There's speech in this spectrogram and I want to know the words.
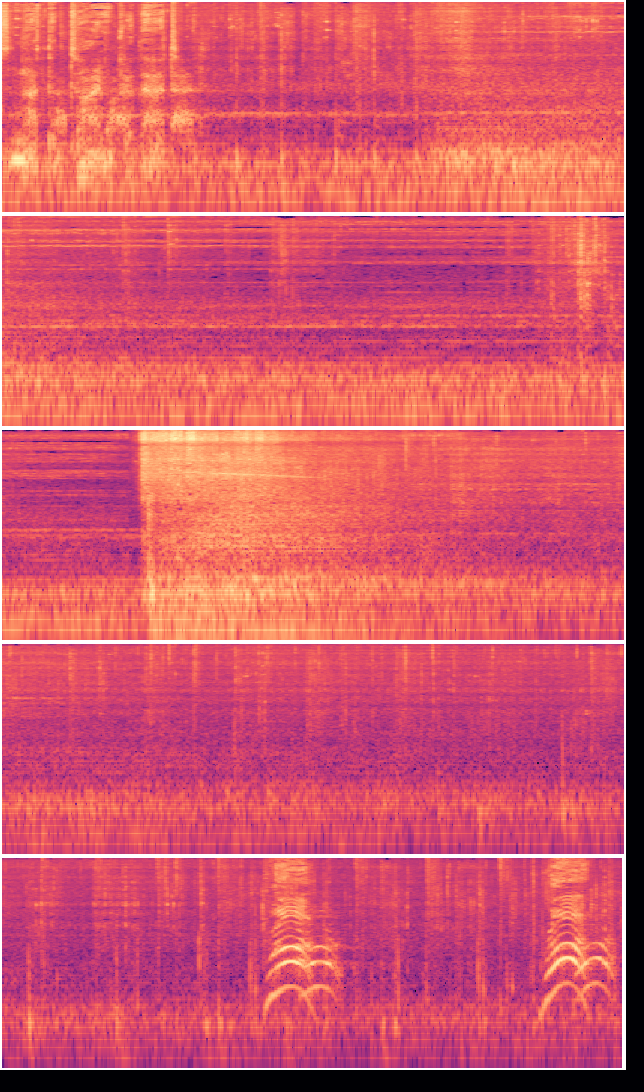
Is not the time for that. Brok! Brok!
